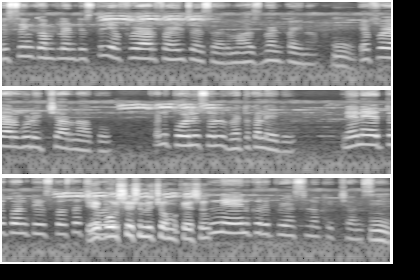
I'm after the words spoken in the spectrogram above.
మిస్సింగ్ కంప్లైంట్ ఇస్తే ఎఫ్ఐఆర్ ఫైల్ చేశారు మా హస్బెండ్ పైన. ఎఫ్ఐఆర్ కూడా ఇచ్చారు నాకు. కానీ పోలీసు వాళ్ళు వెతకలేదు. నేనే ఎత్తుకొని తీసుకొస్తే ఏ పోలీస్ స్టేషన్లో ఇచ్చావు కేసు? నేను పిఎస్లోకి ఇచ్చాను సార్.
